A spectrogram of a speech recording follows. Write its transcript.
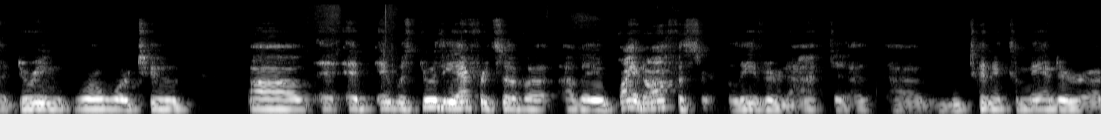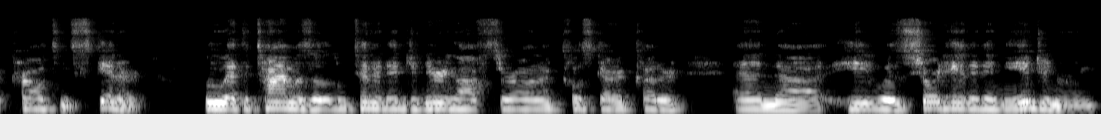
uh, during World War II. Uh, and it was through the efforts of a, of a white officer, believe it or not, uh, uh, Lieutenant Commander uh, Carlton Skinner, who at the time was a lieutenant engineering officer on a Coast Guard cutter and uh, he was shorthanded in the engine room.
